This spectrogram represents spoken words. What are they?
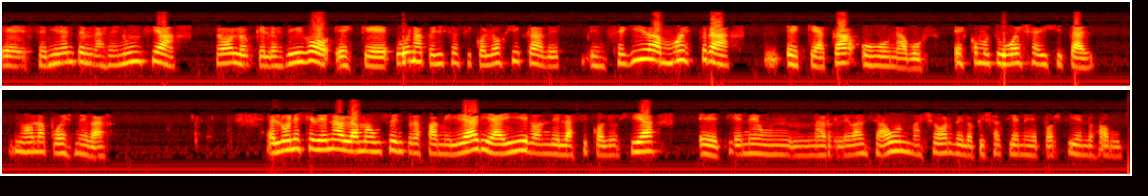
eh, se mienten las denuncias, yo lo que les digo es que una pericia psicológica de, enseguida muestra eh, que acá hubo un abuso. Es como tu huella digital, no la puedes negar. El lunes que viene hablamos de abuso intrafamiliar y ahí donde la psicología eh, tiene una relevancia aún mayor de lo que ya tiene por sí en los abusos.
